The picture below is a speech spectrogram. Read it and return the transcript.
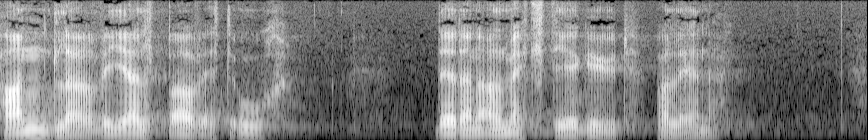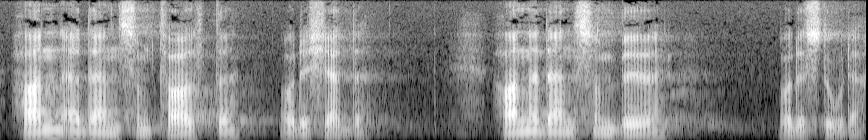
handler ved hjelp av et ord, det er den allmektige Gud alene. Han er den som talte, og det skjedde. Han er den som bød, og det sto der.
